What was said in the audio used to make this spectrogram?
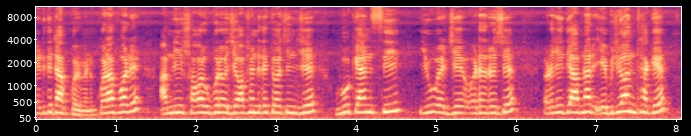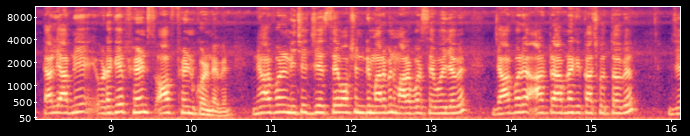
এটিতে ট্যাপ করবেন। করার পরে আপনি সবার উপরে যে অপশানটি দেখতে পাচ্ছেন যে হু ক্যান সি ইউ এর যে ওটা রয়েছে, ওটা যদি আপনার এভরিওয়ান থাকে, তাহলে আপনি ওটাকে ফ্রেন্ডস অফ ফ্রেন্ড করে নেবেন। নেওয়ার পরে নিচের যে সেভ অপশানটি মারবেন, মারার পর সেভ হয়ে যাবে। যাওয়ার পরে আরেকটা আপনাকে কাজ করতে হবে। যে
